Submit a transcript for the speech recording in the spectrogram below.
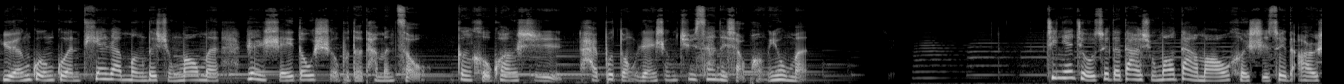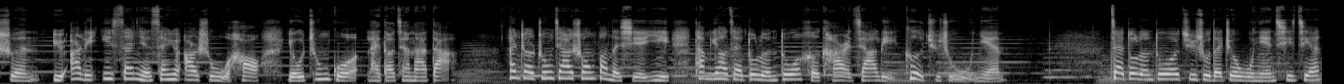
圆滚滚、天然萌的熊猫们，任谁都舍不得它们走，更何况是还不懂人生聚散的小朋友们。今年九岁的大熊猫大毛和十岁的二顺于二零一三年三月二十五号由中国来到加拿大。按照中加双方的协议，他们要在多伦多和卡尔加里各居住五年。在多伦多居住的这五年期间，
